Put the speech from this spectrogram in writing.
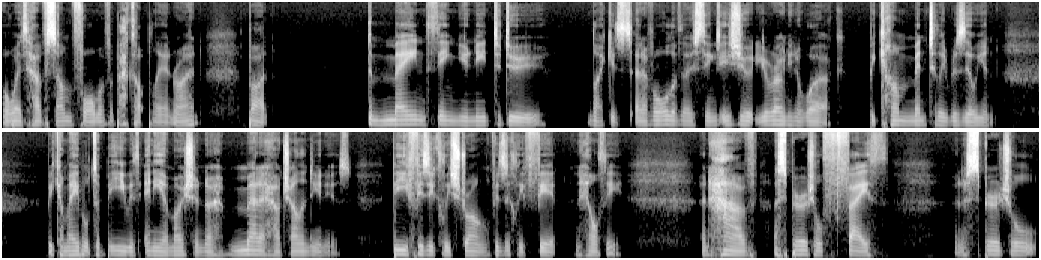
Always have some form of a backup plan, right? But the main thing you need to do like it's out of all of those things is your your own inner work become mentally resilient become able to be with any emotion no matter how challenging it is. Be physically strong physically fit and healthy and have a spiritual faith and a spiritual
